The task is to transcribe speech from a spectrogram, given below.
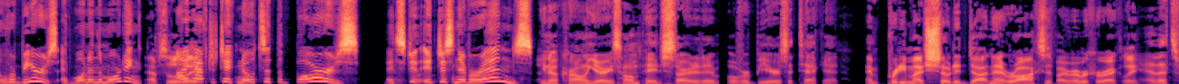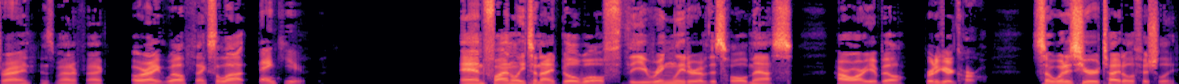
over beers at one in the morning. Absolutely. I have to take notes at the bars. It's just, it just never ends." you know, Carl and Gary's homepage started it over beers at Tech Ed. and pretty much so did .NET Rocks, if I remember correctly. Yeah, that's right. As a matter of fact. All right. Well, thanks a lot. Thank you. And finally tonight, Bill Wolff, the ringleader of this whole mess. How are you, Bill? Pretty good, Carl. So, what is your title officially?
